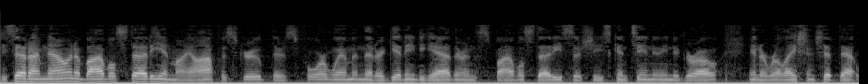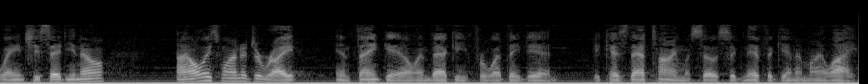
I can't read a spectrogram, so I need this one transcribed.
She said, I'm now in a Bible study in my office group. There's four women that are getting together in this Bible study, so she's continuing to grow in a relationship that way. And she said, You know, I always wanted to write and thank Gail and Becky for what they did because that time was so significant in my life.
